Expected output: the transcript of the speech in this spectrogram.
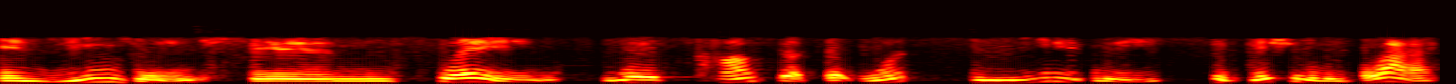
and using and playing with concepts that weren't immediately traditionally black,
